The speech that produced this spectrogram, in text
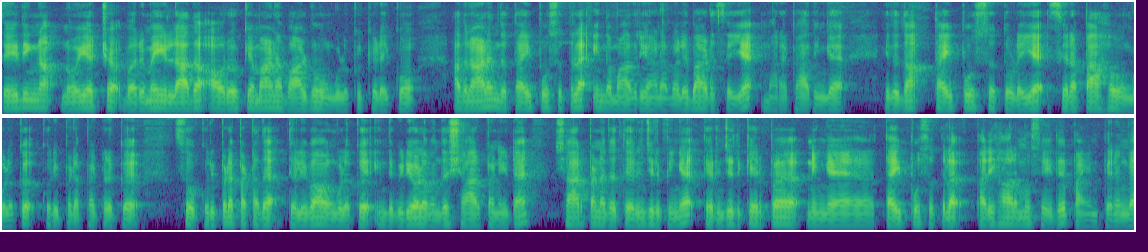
செய்தீங்கன்னா நோயற்ற வறுமை இல்லாத ஆரோக்கியமான வாழ்வு உங்களுக்கு கிடைக்கும். அதனால் இந்த தைப்பூசத்தில் இந்த மாதிரியான வழிபாடு செய்ய மறக்காதீங்க. இதுதான் தைப்பூசத்துடைய சிறப்பாக உங்களுக்கு குறிப்பிடப்பட்டிருக்கு. ஸோ குறிப்பிடப்பட்டதை தெளிவாக உங்களுக்கு இந்த வீடியோவில் வந்து ஷேர் பண்ணிட்டேன். ஷேர் பண்ணதை தெரிஞ்சிருப்பீங்க. தெரிஞ்சதுக்கேற்ப நீங்கள் தைப்பூசத்தில் பரிகாரமும் செய்து பயன்பெறுங்க.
